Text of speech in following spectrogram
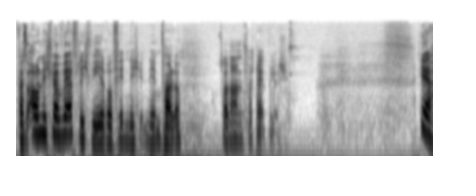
Was auch nicht verwerflich wäre, finde ich in dem Falle, sondern verständlich. Ja,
